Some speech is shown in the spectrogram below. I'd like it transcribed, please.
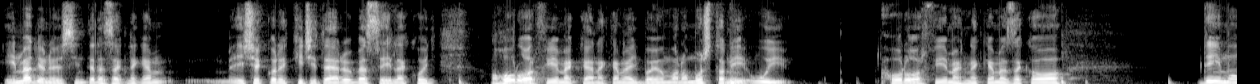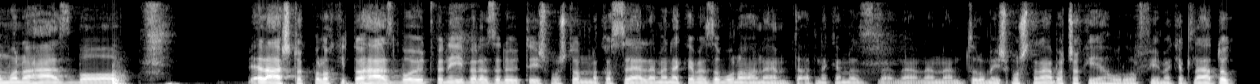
én nagyon őszinte leszek nekem, és akkor egy kicsit erről beszélek, hogy a horrorfilmekkel nekem egy bajom van. A mostani új horrorfilmek nekem ezek a démon van a házba, elástak valakit a házba 50 évvel ezelőtt, és most annak a szelleme, nekem ez a vonal nem. Tehát nekem ez nem, nem, nem, nem tudom, és mostanában csak ilyen horrorfilmeket látok.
